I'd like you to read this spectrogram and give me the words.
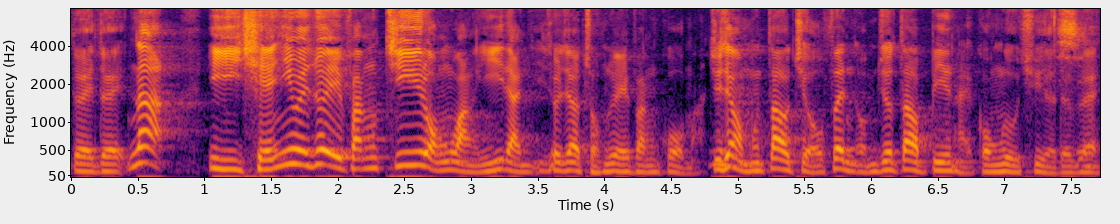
对对，那以前因为瑞芳基隆往宜兰就叫从瑞芳过嘛，就像我们到九份，我们就到滨海公路去了，对不对？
